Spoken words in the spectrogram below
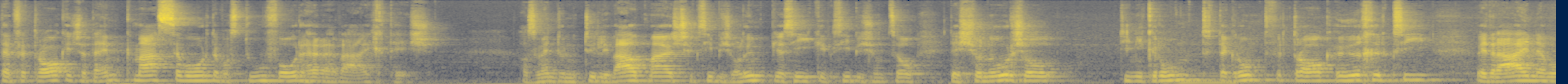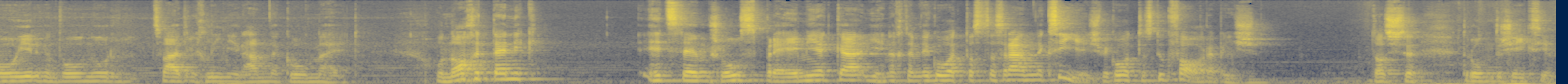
der Vertrag ist an dem gemessen worden, was du vorher erreicht hast. Also wenn du natürlich Weltmeister warst, Olympiasieger warst und so, dann ist schon nur schon deine Grund, der Grundvertrag höher gewesen, als einer, der irgendwo nur zwei, drei kleine Rennen gewonnen hat. Und nachher dann hat es am Schluss Prämie gegeben, je nachdem wie gut das, das Rennen war, wie gut dass du gefahren bist. Das war der, der Unterschied. Gewesen.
